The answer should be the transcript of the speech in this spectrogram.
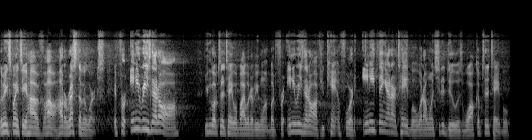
Let me explain to you how, how, how the rest of it works. If for any reason at all, you can go up to the table, buy whatever you want. But for any reason at all, if you can't afford anything at our table, what I want you to do is walk up to the table,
